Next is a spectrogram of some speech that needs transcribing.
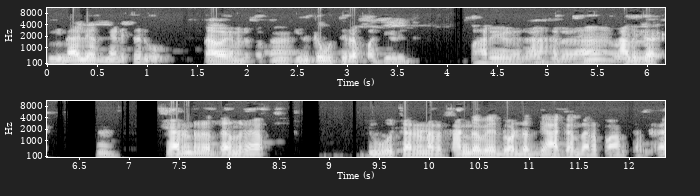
ನೀನಲ್ಲಿ ಅದ್ ನಡೆಸಿದ್ರು ನಾವಾಗ ನಡೀತದ ಹ್ಮ್ ಉತ್ತಿರಪ್ಪ ಅಂತ ಹೇಳಿದ್ ಭಾರಿ ಹೇಳಿರ ಅದಕ್ಕ. ಶರಣರ ಅಂತಂದ್ರ ಇವು ಶರಣರ ಸಂಘವೇ ದೊಡ್ಡದ್ ಯಾಕಂದಾರಪ್ಪ ಅಂತಂದ್ರೆ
